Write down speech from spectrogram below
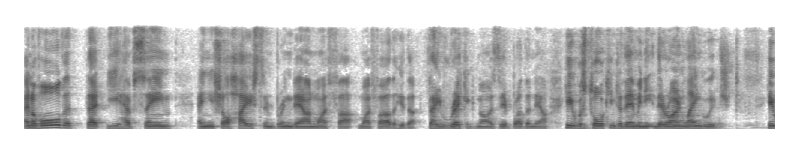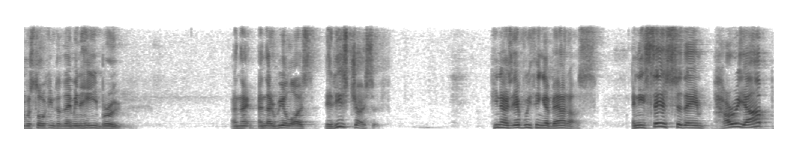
and of all that, that ye have seen, and ye shall haste and bring down my, fa- my father hither. They recognize their brother now. He was talking to them in their own language, he was talking to them in Hebrew. And they, and they realized it is Joseph. He knows everything about us. And he says to them, Hurry up,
